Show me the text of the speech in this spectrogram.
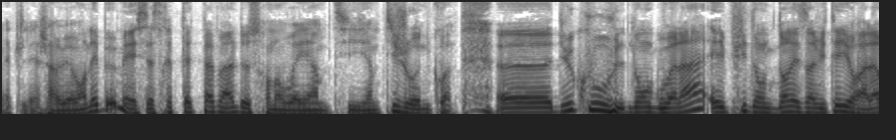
mettre la charrue avant les bœufs, mais ça serait peut-être pas mal de se renvoyer un petit, un petit jaune, quoi. Euh, du coup, donc voilà. Et puis donc dans les invités, il y aura la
